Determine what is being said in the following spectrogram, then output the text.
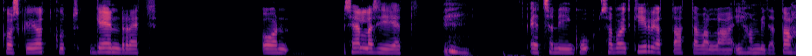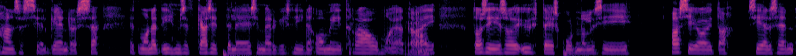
koska jotkut genret on sellaisia, että että sä, niinku, sä voit kirjoittaa tavallaan ihan mitä tahansa siellä genressä. Että monet ihmiset käsittelee esimerkiksi niiden omia traumoja Joo. tai tosi isoja yhteiskunnallisia asioita siellä sen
